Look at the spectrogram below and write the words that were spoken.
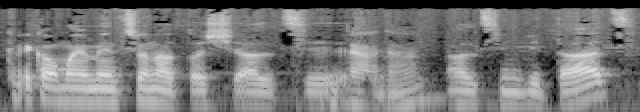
cred că au mai menționat-o și alții, da, da. alți invitați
